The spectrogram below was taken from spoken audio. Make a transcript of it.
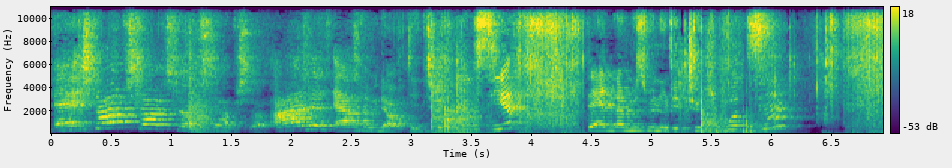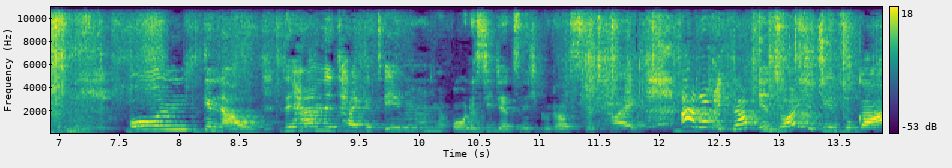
äh, stopp, stopp, stopp, stopp, stopp. Alles erstmal wieder auf den Tisch fixiert. Denn dann müssen wir nur den Tisch putzen. Und genau, sie haben den Teig jetzt eben. Oh, das sieht jetzt nicht gut aus, der Teig. Ah, doch, ich glaube, ihr solltet den sogar.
